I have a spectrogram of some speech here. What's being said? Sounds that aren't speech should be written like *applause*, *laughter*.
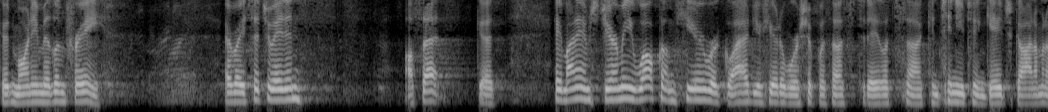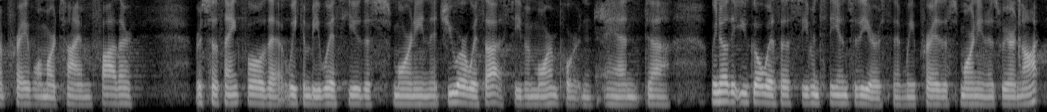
Good morning, Midland Free. Everybody situated? All set? Good. Hey, my name's Jeremy. Welcome here. We're glad you're here to worship with us today. Let's uh, continue to engage God. I'm going to pray one more time. Father, we're so thankful that we can be with you this morning, that you are with us, even more important. And uh, we know that you go with us even to the ends of the earth. And we pray this morning as we are not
